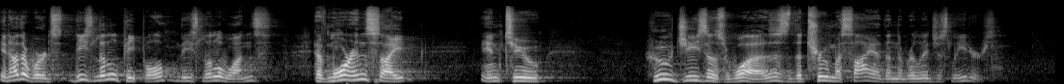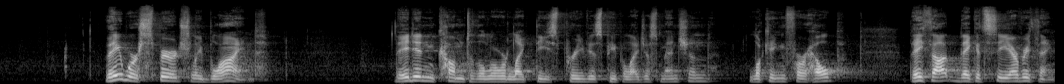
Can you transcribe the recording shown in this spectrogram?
In other words, these little people, these little ones, have more insight into who Jesus was, the true Messiah, than the religious leaders. They were spiritually blind. They didn't come to the Lord like these previous people I just mentioned, looking for help. They thought they could see everything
